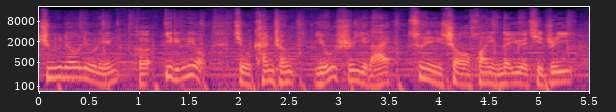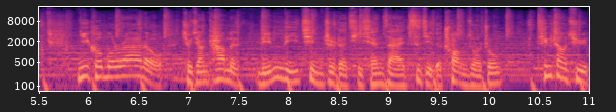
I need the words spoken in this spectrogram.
Juno 六零和一零六，就堪称有史以来最受欢迎的乐器之一。Nico Morado 就将它们淋漓尽致地体现在自己的创作中，听上去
